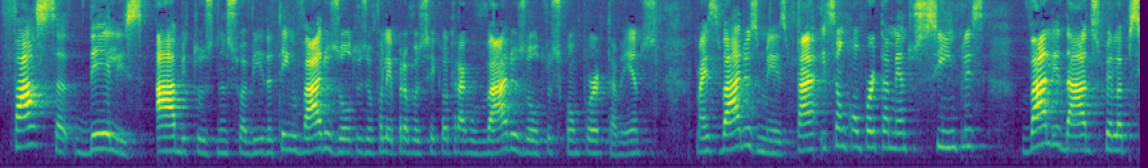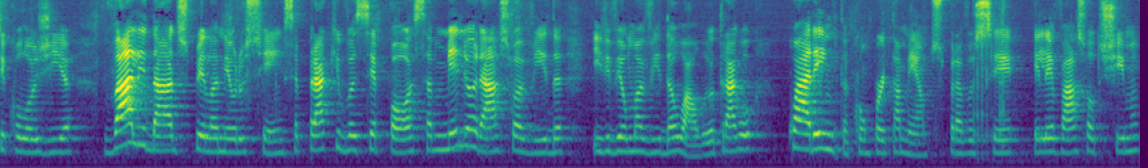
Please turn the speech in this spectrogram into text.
faça deles hábitos na sua vida. Tem vários outros, eu falei para você que eu trago vários outros comportamentos, mas vários mesmo, tá? E são comportamentos simples, validados pela psicologia validados pela neurociência para que você possa melhorar a sua vida e viver uma vida uau. Eu trago 40 comportamentos para você elevar a sua autoestima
